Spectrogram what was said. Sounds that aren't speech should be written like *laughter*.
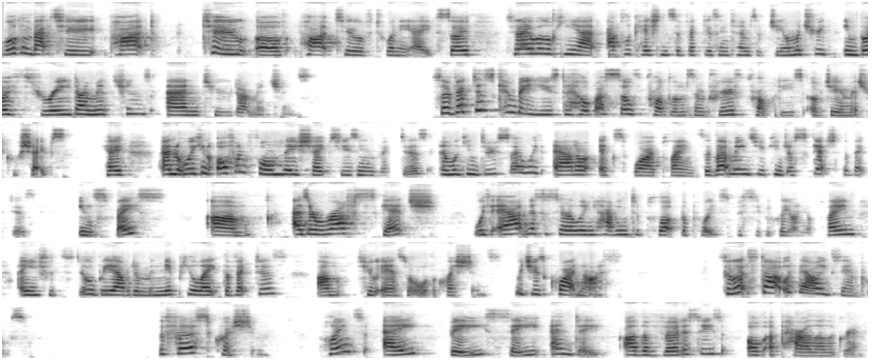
Welcome back to part two of part two of 20A. So today we're looking at applications of vectors in terms of geometry in both three dimensions and two dimensions. So vectors can be used to help us solve problems and prove properties of geometrical shapes. Okay, and we can often form these shapes using vectors and we can do so without our xy plane. So that means you can just sketch the vectors in space um, as a rough sketch without necessarily having to plot the points specifically on your plane and you should still be able to manipulate the vectors um, to answer all the questions, which is quite nice. So let's start with our examples. The first question, points A, B, C, and D are the vertices of a parallelogram.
